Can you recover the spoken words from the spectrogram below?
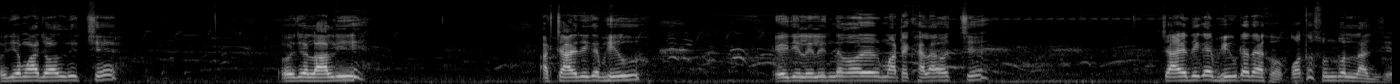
ওই যে মা জল দিচ্ছে, ওই যে লালি, আর চারিদিকে ভিউ। এই যে লেলিন্দনগরের মাঠে খেলা হচ্ছে। চারিদিকে ভিউটা দেখো, কত সুন্দর লাগছে।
